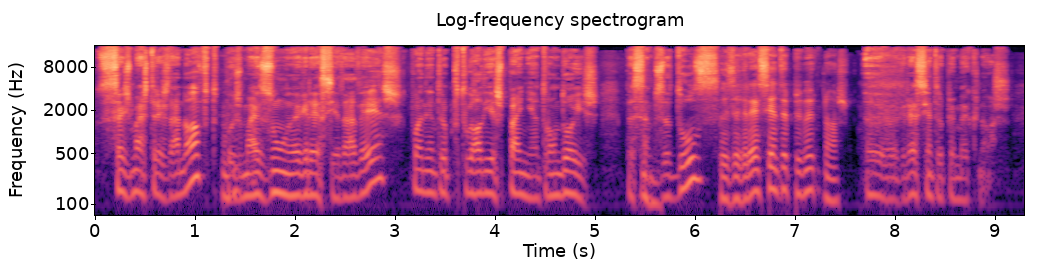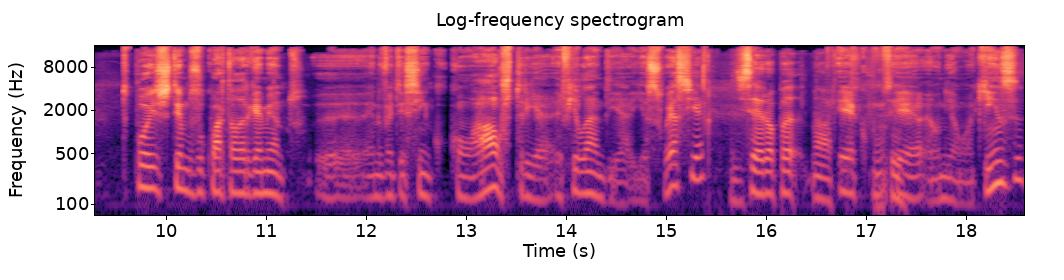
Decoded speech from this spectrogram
6 mais 3 dá 9, depois uhum. mais um da Grécia dá 10. Quando entra Portugal e a Espanha entram dois, passamos uhum. a 12. Pois a Grécia entra primeiro que nós. A Grécia entra primeiro que nós. Depois temos o quarto alargamento uh, em 95 com a Áustria, a Finlândia e a Suécia. Mas isso é a Europa Norte. É, é a União a 15.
